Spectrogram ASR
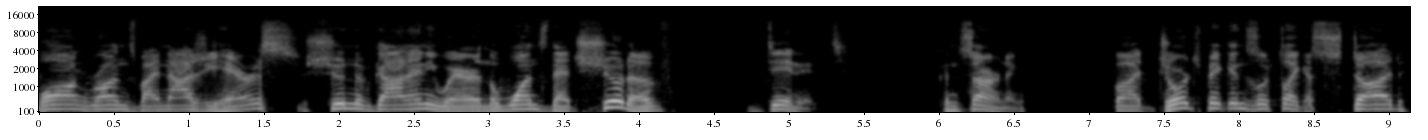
long runs by Najee Harris shouldn't have gone anywhere, and the ones that should have didn't. Concerning. But George Pickens looked like a stud.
